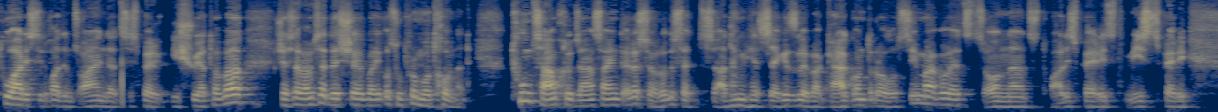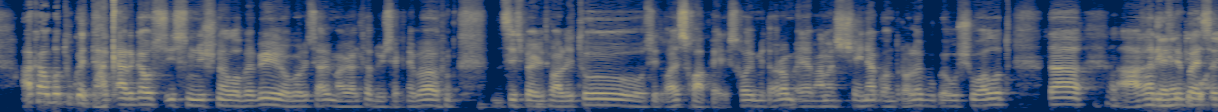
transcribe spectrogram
თუ არის სიტყვაზე მწვანე და ცისფერი იშვიათობა, შესაბამისად ეს შეიძლება იყოს უფრო მოთხოვნადი. თუმცა ამ ხრივ ძალიან საინტერესოა, როდესაც ადამიანს შეიძლება გააკონტროლოს სიმაღლეც, წონაც, თვალისფერიც, მისფერი. აქ ალბათ უკვე დაკარგავს ის მნიშვნელობები, როგორც არის მაგალითად ვის ექნება ცისფერი თვალი თუ სიტყვა ეს სხვა ფერის, ხო? იმიტომ რომ ამას შეიძლება კონტროლებ უკვე უშუალოდ და აღარ იქნება ესე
